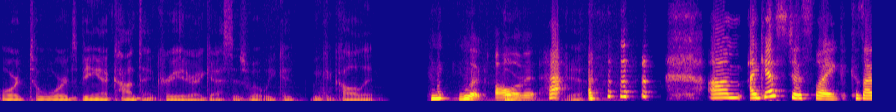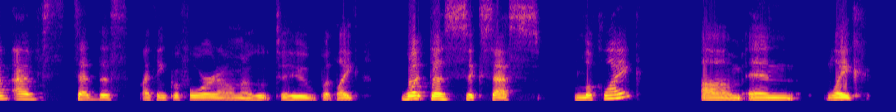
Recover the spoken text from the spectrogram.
or towards being a content creator i guess is what we could we could call it Look, all of it. Ha. yeah. um, I guess just like because I've I've said this I think before, and I don't know who to who, but like, what does success look like? Um, and like,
